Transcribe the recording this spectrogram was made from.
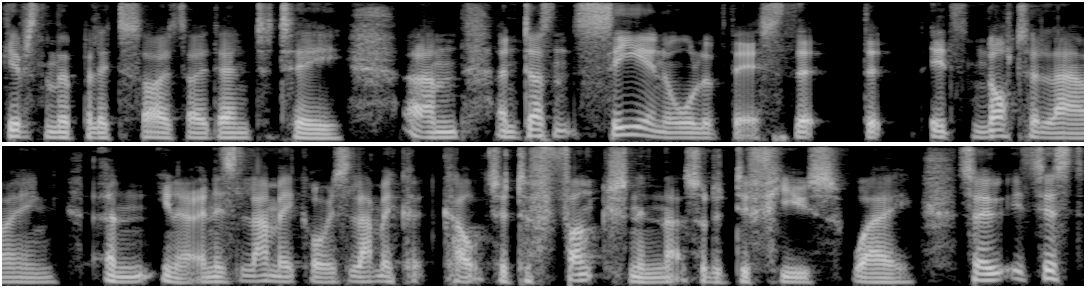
gives them a politicized identity, um, and doesn't see in all of this that that it's not allowing an you know an Islamic or Islamic culture to function in that sort of diffuse way. So it's just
